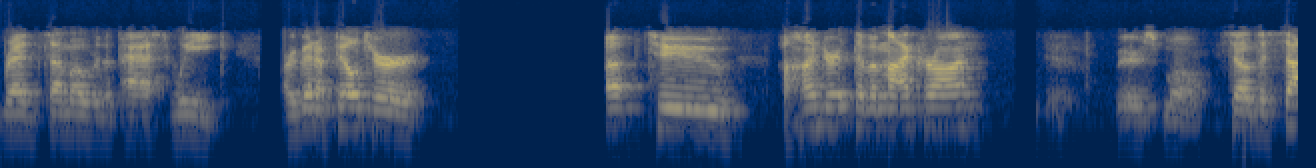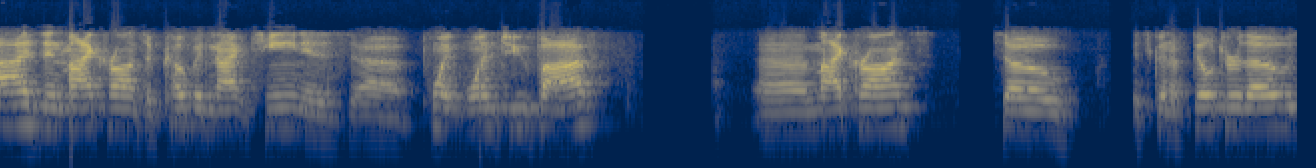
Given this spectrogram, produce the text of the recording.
read some over the past week, are going to filter up to a hundredth of a micron. Very small. So the size in microns of COVID-19 is uh, 0.125 uh, microns. So it's going to filter those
